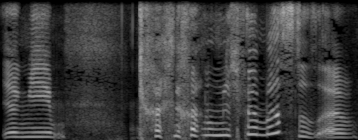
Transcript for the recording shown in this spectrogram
irgendwie keine Ahnung, ich vermisse es einfach.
